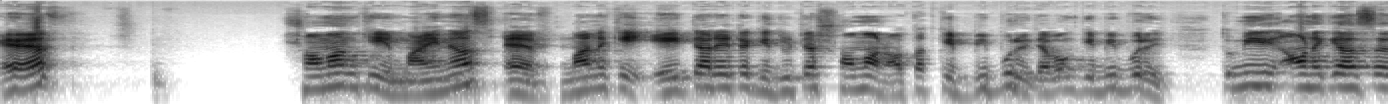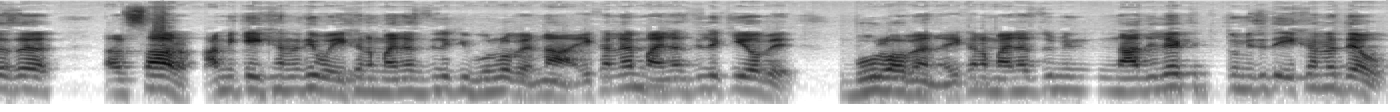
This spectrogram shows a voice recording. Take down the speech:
এফ সমান কি মাইনাস এফ মানে কি, এইটার এটা কি, দুইটা সমান, অর্থাৎ কি বিপরীত এবং কি বিপরীত? তুমি অনেকে আছে যে স্যার, আমি কি এখানে দিব? এখানে মাইনাস দিলে কি ভুল হবে? না, এখানে মাইনাস দিলে কি হবে? ভুল হবে না। এখানে মাইনাস তুমি না দিলে তুমি যদি এখানে দাও,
